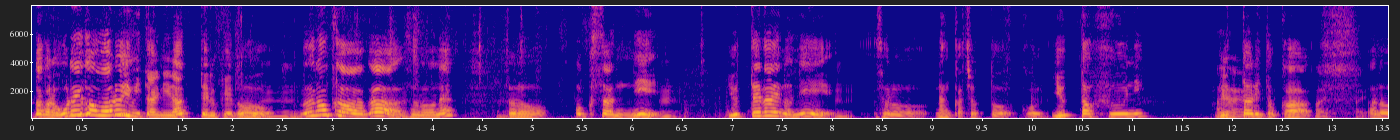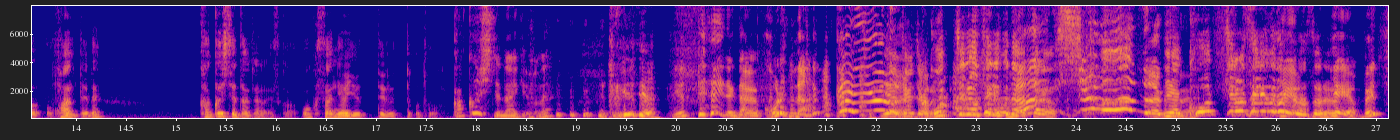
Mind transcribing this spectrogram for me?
だから俺が悪いみたいになってるけど、ん。布川がそのね、その奥さんにん。言ってないのに、ん。そのなんかちょっとこう言った風に？はいはい。言ったりとか、はい。はい。あのファンってね隠してたじゃないですか。奥さんには言ってるってこと。を隠してないけどね。いや言ってないんだだからこれ何回いや違う違うこっちのセリフだよそれは何周もあんいやだよこれ。こっちのセリフだからそれいやいや別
